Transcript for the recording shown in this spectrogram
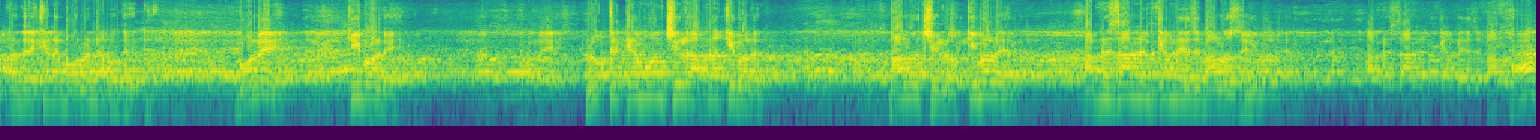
আপনাদের এখানে বলে না বোধহয় এটা। বলে? কি বলে? লোকটা কেমন ছিল? আপনার কি বলেন? ভালো ছিল। কি বলেন? আপনি জানলেন কেমন যে ভালো ছিল? আপনি জানলেন কেমন যে ভালো হ্যাঁ?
